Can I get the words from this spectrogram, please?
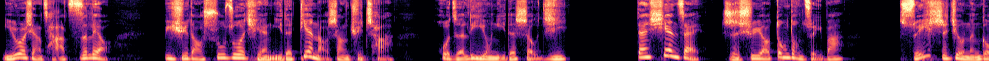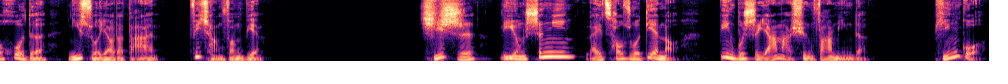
你若想查资料，必须到书桌前你的电脑上去查，或者利用你的手机。但现在只需要动动嘴巴，随时就能够获得你所要的答案，非常方便。其实，利用声音来操作电脑，并不是亚马逊发明的。苹果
